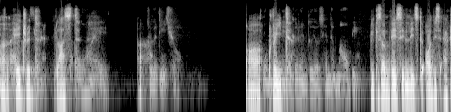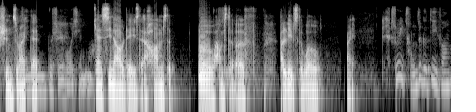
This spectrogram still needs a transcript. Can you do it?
uh, hatred, lust, uh, or 我们每 greed. 个人都有这样的毛病。 Because of this, it leads to all these actions, right? 今 That 天不学佛行吗 you？can see nowadays that harms the world, harms the earth, pollutes the world, right? 所以从这个地方，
